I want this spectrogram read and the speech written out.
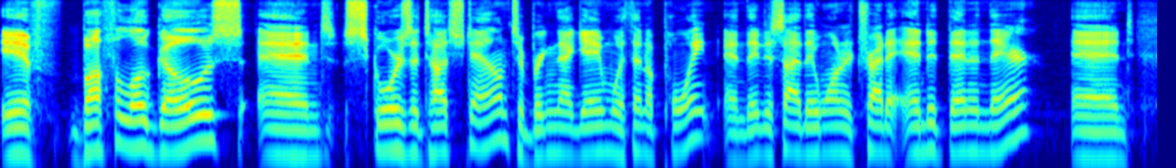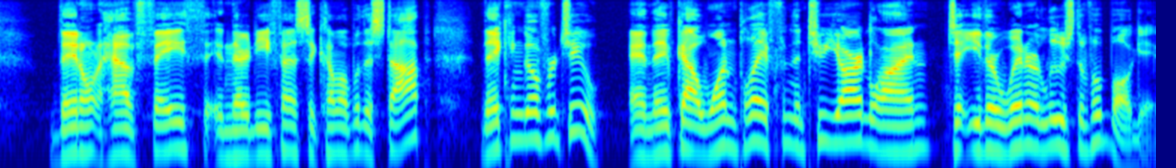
if Buffalo goes and scores a touchdown to bring that game within a point and they decide they want to try to end it then and there and they don't have faith in their defense to come up with a stop, they can go for two. And they've got one play from the two yard line to either win or lose the football game.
